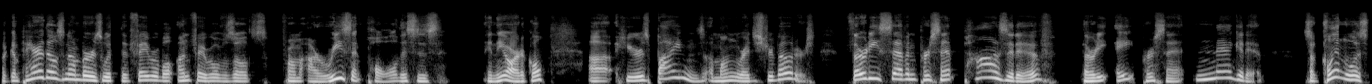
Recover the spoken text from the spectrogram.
But compare those numbers with the favorable unfavorable results from our recent poll. This is in the article. Uh, here's Biden's among registered voters 37% positive, 38% negative. So Clinton was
